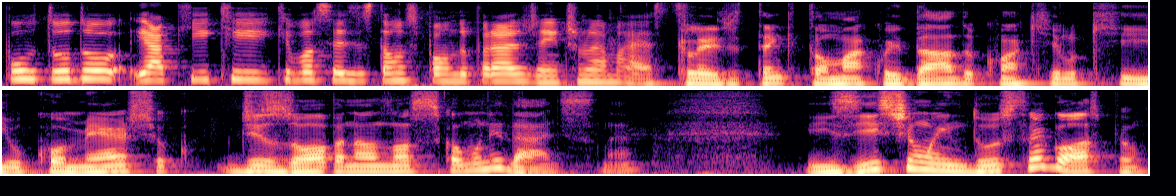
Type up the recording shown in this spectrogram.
por tudo aqui que, que vocês estão expondo para a gente, não é, maestro? Cleide, tem que tomar cuidado com aquilo que o comércio desova nas nossas comunidades, né? Existe uma indústria gospel,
